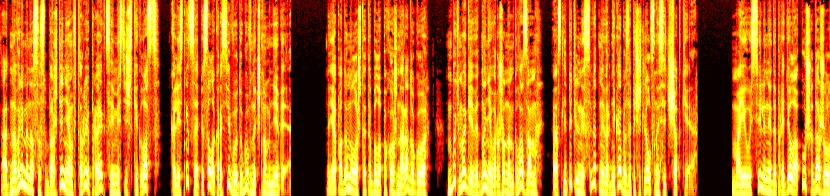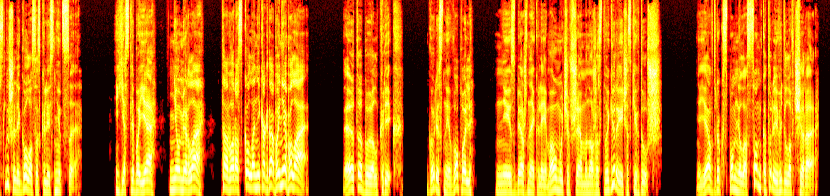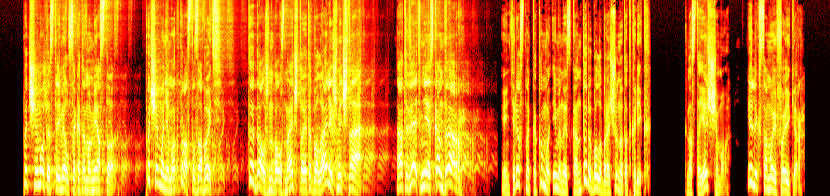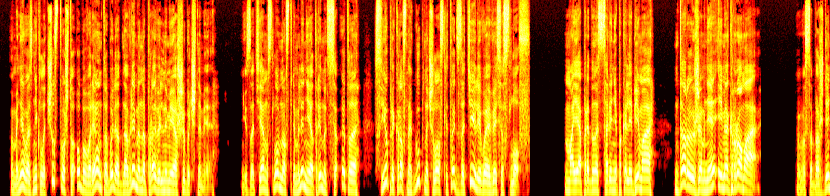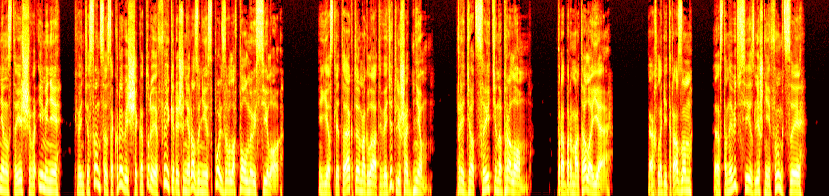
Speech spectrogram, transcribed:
Одновременно с освобождением второй проекции «Мистический глаз» колесница описала красивую дугу в ночном небе. Я подумала, что это было похоже на радугу. Будь магия видна невооруженным глазом, ослепительный свет наверняка бы запечатлелся на сетчатке. Мои усиленные до предела уши даже услышали голос из колесницы. «Если бы я не умерла, того раскола никогда бы не было!» Это был крик. Горестный вопль, неизбежное клеймо, мучившее множество героических душ. Я вдруг вспомнила сон, который видела вчера. «Почему ты стремился к этому месту? Почему не мог просто забыть? Ты должен был знать, что это была лишь мечта! Ответь мне, Искандер!» Интересно, к какому именно Искандеру был обращен этот крик? К настоящему? Или к самой Фейкер? У меня возникло чувство, что оба варианта были одновременно правильными и ошибочными. И затем, словно в стремлении отринуть все это, с ее прекрасных губ начала слетать затейливая весь слов. «Моя преданность царю непоколебима! Даруй же мне имя Грома!» Высвобождение настоящего имени — квинтэссенция сокровища, которое Фейкер еще ни разу не использовала в полную силу. Если так, то я могла ответить лишь одним. «Придётся идти на пролом», — пробормотала я. Охладить разум, остановить все излишние функции.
